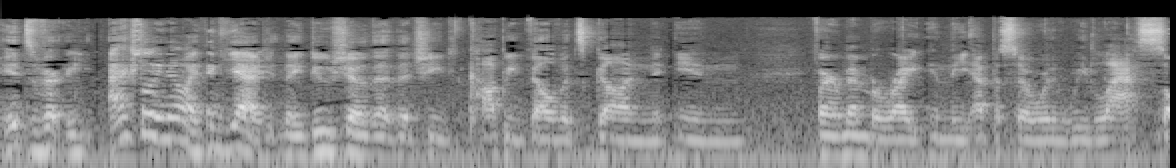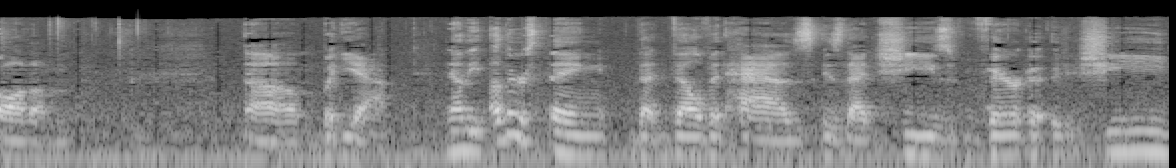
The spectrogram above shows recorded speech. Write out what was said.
it's very actually no. I think yeah, they do show that that she copied Velvet's gun in, if I remember right, in the episode where we last saw them. Um, but yeah. Now the other thing that Velvet has is that she's very uh, she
